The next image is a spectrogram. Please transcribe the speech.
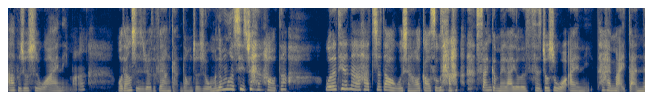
啊，不就是我爱你吗？”我当时觉得非常感动，就是我们的默契居然好到，我的天呐！他知道我想要告诉他三个没来由的字，就是我爱你，他还买单呢。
